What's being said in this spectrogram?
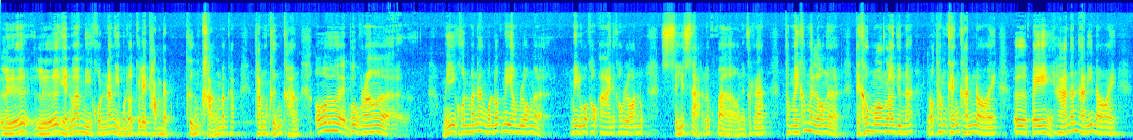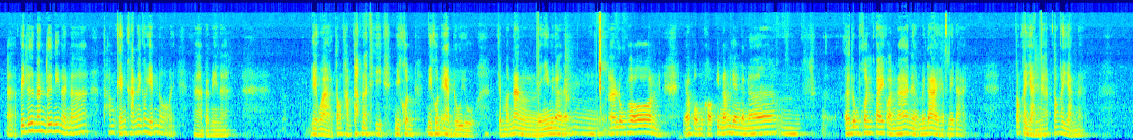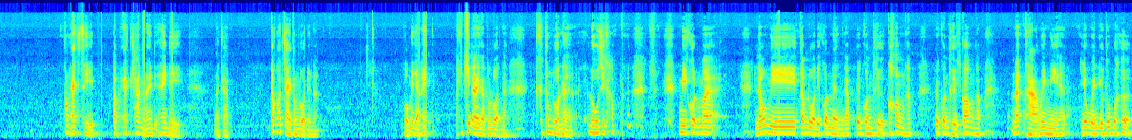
หรือหรือเห็นว่ามีคนนั่งอยู่บนรถก็เลยทำแบบ ขึงขังบ้างครับทำขึงขัง โอ้ยพวกเรามีคนมานั่งบนรถไม่ยอมลงอะไม่รู้ว่าเขาอายหรือเขาร้อนศีรษะหรือเปล่าเนี่ยครับทำไมเขาไม่ลงอะ แต่เขามองเราอยู่นะ เราทำแข่งขันหน่อย เออ ไปหานั้นหานี้หน่อยอ่าไปลื้อนั้นลื้อนี้หน่อยนะทำแข่งขันให้เขาเห็นหน่อยอ่าแบบนี้นะ เรียกว่าต้องทำตามหน้าที่มีคนมีคนแอบดูอยู่ จะมานั่งอย่างนี้ไม่ได้นะอ่าลุงพลเดี๋ยวผมขอกินน้ำเย็นกันนะอืมเออลุงพลไปก่อนนะเนี่ยไม่ได้ครับไม่ได้ ต้องขยันนะครับ ต้องขยันนะต้องแอคทีฟต้องแอคชั่นให้ให้ดีนะครับ ต้องเข้าใจตำรวจด้วยนะ ผมไม่อยากให้ให้คิดอะไรกับตำรวจนะ คือตำรวจเนี่ยดูสิครับ มีคนมา แล้วมีตำรวจอีกคนหนึ่งครับ เป็นคนถือกล้องครับ เป็นคนถือกล้องครับ นักข่าวไม่มีฮะยกเว้นยูทูบเบอร์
